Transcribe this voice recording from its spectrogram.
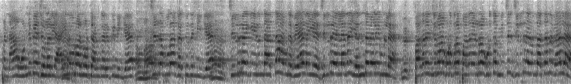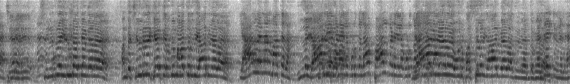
இப்ப நான் ஒண்ணுமே சொல்லலையே. ஐநூறு ரூபா நோட்டு அங்க இருக்கு நீங்க. சில்லறை பூரா கத்துது நீங்க. சில்லறைக்கு இருந்தா தான் அங்க வேலையே. சில்லறை இல்லைன்னா எந்த வேலையும் இல்ல. பதினஞ்சு ரூபா கொடுக்குறோம் பதினேழு ரூபா கொடுத்தா மிச்சம் சில்லறை இருந்தா தானே வேலை? சில்லறை இருந்தா தான் வேலை. அந்த சில்லறை கேட்கறது மாத்துறது யாரு வேலை? யாரு வேணாலும் மாத்தலாம். இல்ல யாரு கடையில கொடுக்கலாம் பால் கடையில கொடுக்கலாம் யாரு வேலை? ஒரு பஸ்ல யார் வேலை? அது அந்த வேலை. வேலை.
